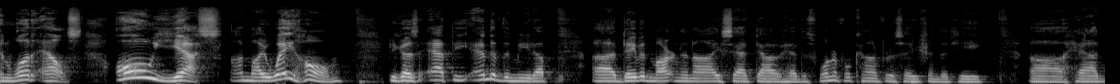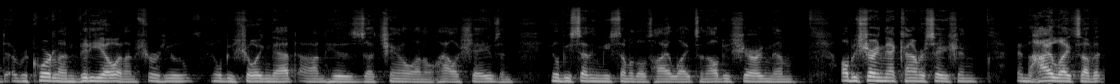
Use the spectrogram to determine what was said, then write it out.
And what else? Oh, yes, on my way home, because at the end of the meetup, uh, David Martin and I sat down and had this wonderful conversation that he uh, had recorded on video, and I'm sure he'll he'll be showing that on his uh, channel on Ohio Shaves, and he'll be sending me some of those highlights, and I'll be sharing them. I'll be sharing that conversation and the highlights of it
